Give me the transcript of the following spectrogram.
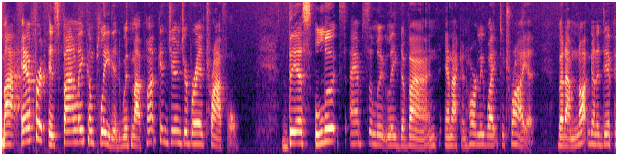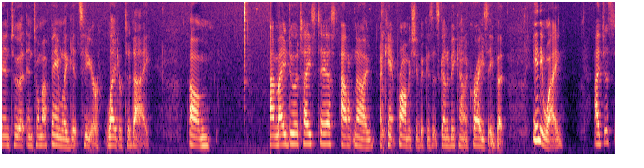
my effort is finally completed with my pumpkin gingerbread trifle. This looks absolutely divine and I can hardly wait to try it but I'm not going to dip into it until my family gets here later today. Um, I may do a taste test. I don't know. I can't promise you because it's going to be kind of crazy. But anyway, I just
